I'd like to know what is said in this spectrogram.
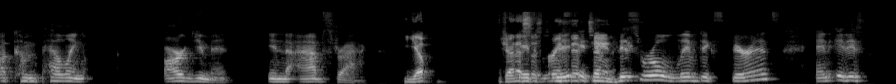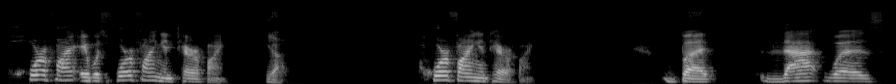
a compelling argument in the abstract. Yep. Genesis three fifteen. It's a visceral lived experience, and it is horrifying. It was horrifying and terrifying. Yeah. Horrifying and terrifying. But that was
